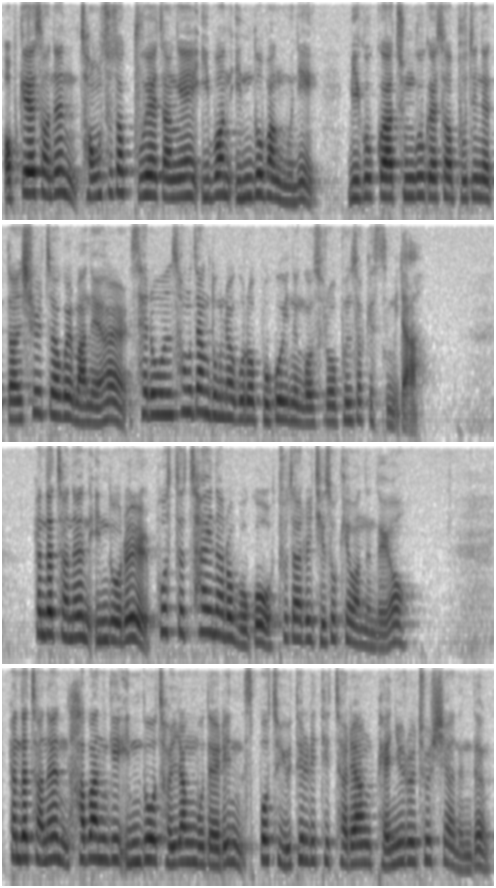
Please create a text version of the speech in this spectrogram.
업계에서는 정수석 부회장의 이번 인도 방문이 미국과 중국에서 부진했던 실적을 만회할 새로운 성장 동력으로 보고 있는 것으로 분석했습니다. 현대차는 인도를 포스트 차이나로 보고 투자를 지속해 왔는데요. 현대차는 하반기 인도 전략 모델인 스포츠 유틸리티 차량 베뉴를 출시하는 등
